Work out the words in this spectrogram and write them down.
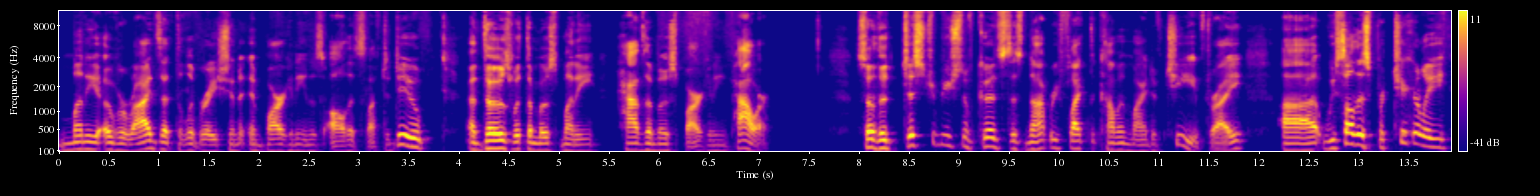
money overrides that deliberation, and bargaining is all that's left to do. And those with the most money have the most bargaining power. So the distribution of goods does not reflect the common mind achieved, right? Uh, we saw this particularly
